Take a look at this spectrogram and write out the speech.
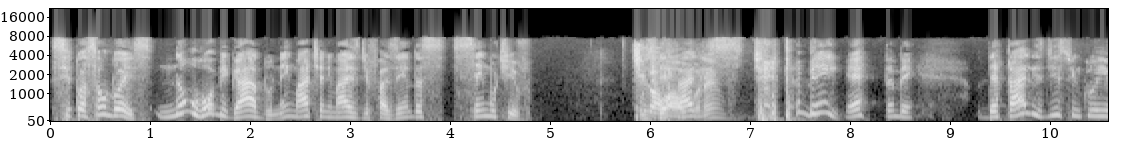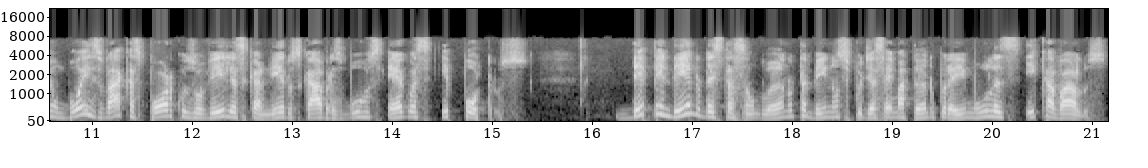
Situação 2. Não roube gado nem mate animais de fazendas sem motivo. Tiro ao alvo, né? também, é, também. Detalhes disso incluíam bois, vacas, porcos, ovelhas, carneiros, cabras, burros, éguas e potros. Dependendo da estação do ano, também não se podia sair matando por aí mulas e cavalos,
